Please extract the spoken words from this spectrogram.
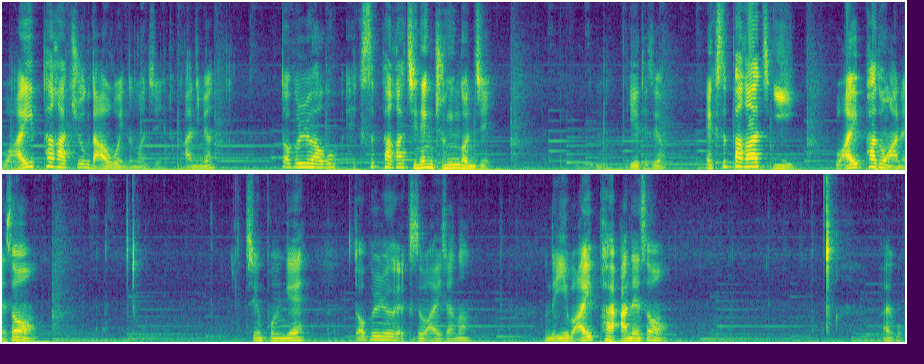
Y파가 쭉 나오고 있는 건지 아니면 W하고 X파가 진행 중인 건지 음, 이해되세요? X파가 이 Y파동 안에서 지금 보는 게 WXY잖아 근데 이 Y파 안에서 아이고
